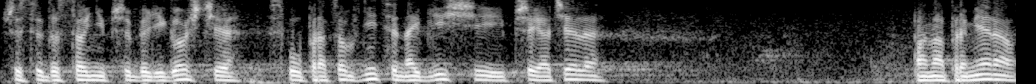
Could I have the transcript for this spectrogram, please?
wszyscy dostojni przybyli goście, współpracownicy, najbliżsi i przyjaciele, Pana Premiera,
